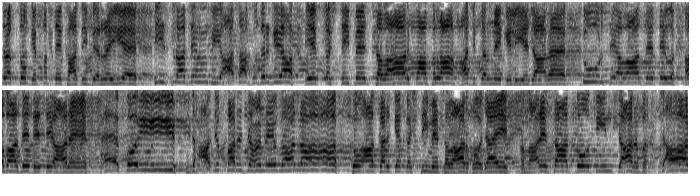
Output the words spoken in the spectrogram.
درختوں کے پتے کھاتی پھر رہی ہے۔ تیسرا دن بھی آدھا گزر گیا۔ ایک کشتی پہ سوار کافلا حج کرنے کے لیے جا رہا ہے۔ دور سے آواز دیتے ہوئے آوازیں دیتے آ رہے ہیں ہے کوئی جہاز پر جانے والا؟ تو آ کر کے کشتی میں سوار ہو جائے۔ ہمارے ساتھ دو، تین، چار چار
